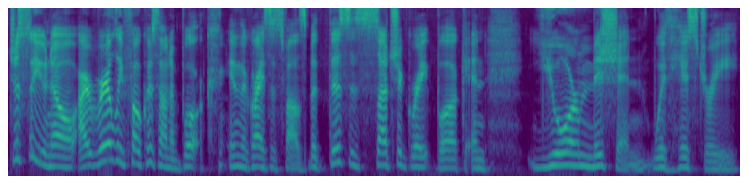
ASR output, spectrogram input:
just so you know, I rarely focus on a book in the Crisis Files, but this is such a great book, and your mission with history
